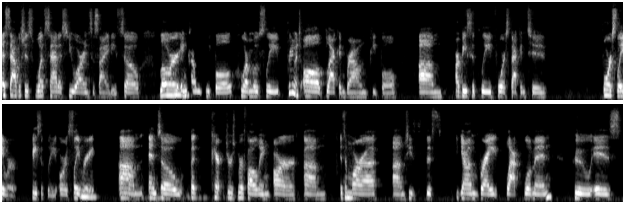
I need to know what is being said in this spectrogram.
establishes what status you are in society. So lower mm-hmm. income people who are mostly pretty much all black and brown people um, are basically forced back into forced labor basically or slavery mm-hmm. um, and so the characters we're following are um, is amara um, she's this young bright black woman who is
